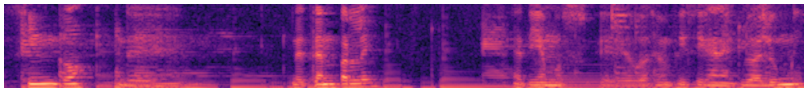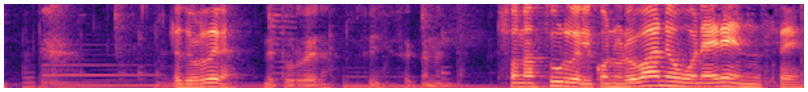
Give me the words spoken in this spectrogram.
5 de, de Temperley. Ya teníamos eh, educación física en el club alumni. ¿De Turdera? De Turdera, sí, exactamente. Zona sur del conurbano bonaerense.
